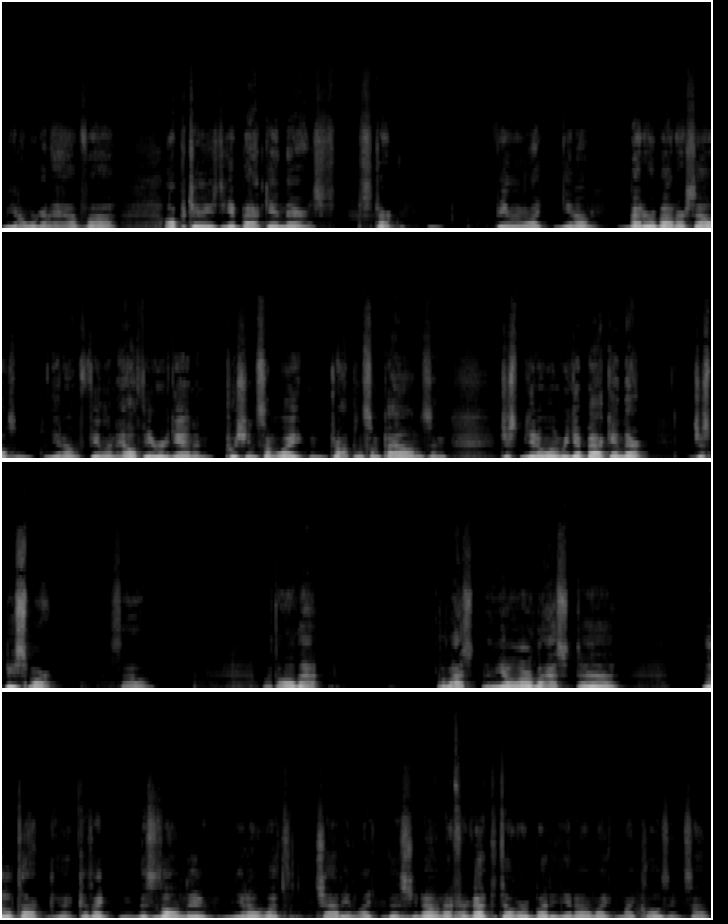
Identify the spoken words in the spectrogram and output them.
you know, we're going to have uh, opportunities to get back in there and start feeling like you know better about ourselves, and you know, feeling healthier again, and pushing some weight and dropping some pounds, and just you know, when we get back in there, just be smart. So, with all that, the last, you know, our last. Uh, little talk because I this is all new, you know, with chatting like this, you know, and I Yeah. forgot to tell everybody, you know, my my closing. So,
